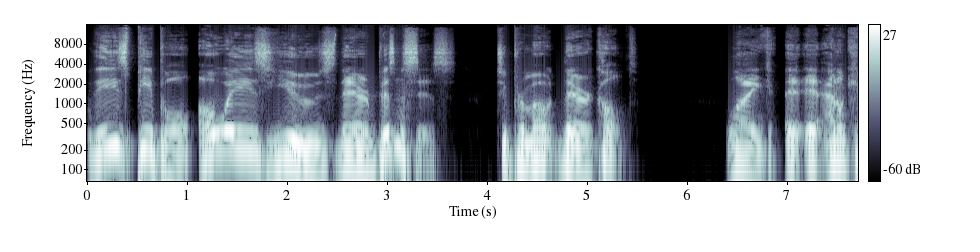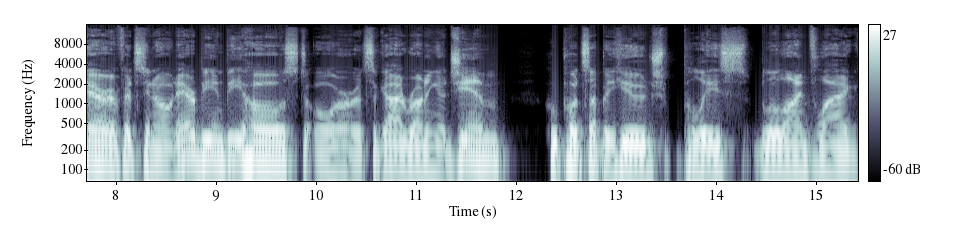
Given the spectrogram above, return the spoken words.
These people always use their businesses to promote their cult. Like, it, it, I don't care if it's, you know, an Airbnb host or it's a guy running a gym who puts up a huge police blue line flag,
